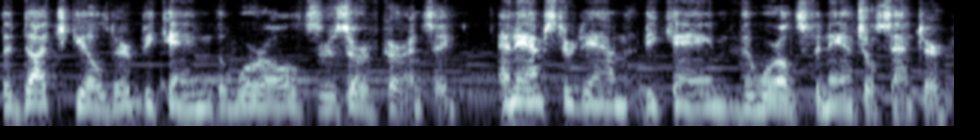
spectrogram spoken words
the Dutch guilder became the world's reserve currency, and Amsterdam became the world's financial center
